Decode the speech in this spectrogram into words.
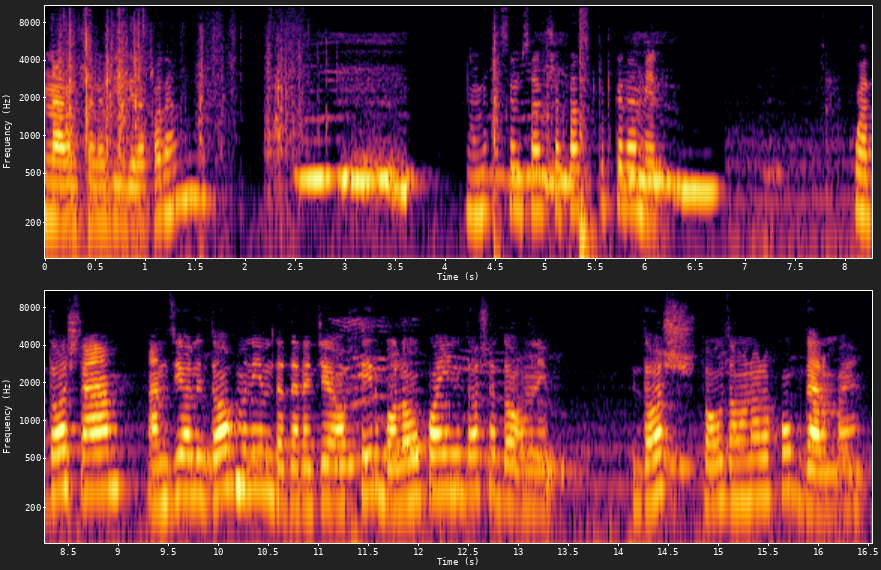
نرم شنه بگیره خدا همی قسم سرش پس پوت کرده میل. و داشتم همزیال داغ منیم در درجه آخر بالا و پایینی داشته داغ منیم داشت تا او زمان رو خوب گرم باید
